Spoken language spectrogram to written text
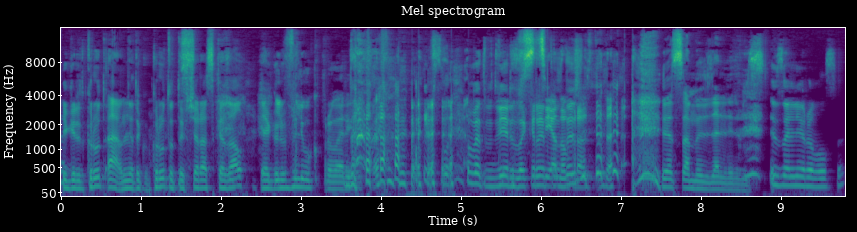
И говорит, круто. А, он мне такой, круто, ты вчера сказал. Я говорю, в люк проварился. в эту дверь закрыта. Я сам изолировался.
